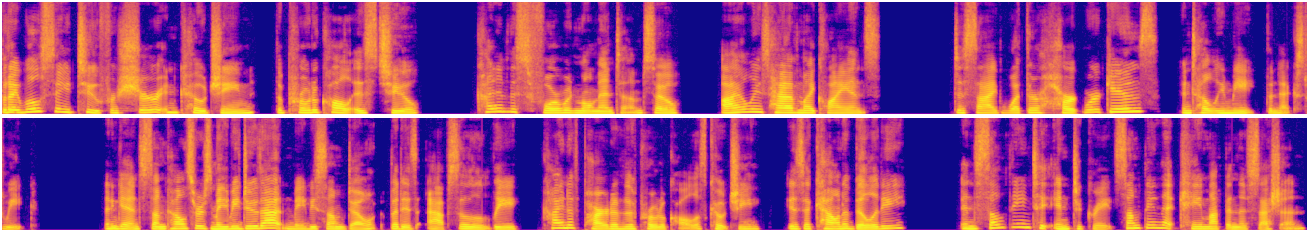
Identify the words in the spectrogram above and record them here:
but I will say, too, for sure in coaching, the protocol is to kind of this forward momentum. So I always have my clients decide what their heart work is until we meet the next week. And again, some counselors maybe do that, maybe some don't, but it's absolutely kind of part of the protocol of coaching is accountability and something to integrate, something that came up in the session.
